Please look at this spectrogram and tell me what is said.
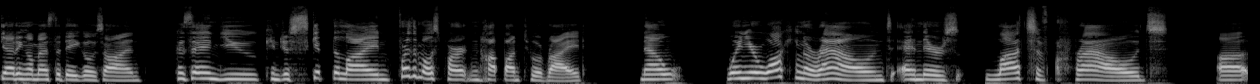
getting them as the day goes on because then you can just skip the line for the most part and hop onto a ride. Now, when you're walking around and there's lots of crowds, uh,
